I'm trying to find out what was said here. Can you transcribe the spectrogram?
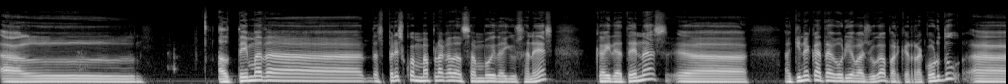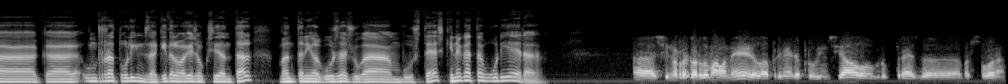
el el tema de... Després, quan va plegar del Sant Boi de Lluçanès, que i d'Atenes, eh, a quina categoria va jugar? Perquè recordo eh, que uns ratolins d'aquí del Vallès Occidental van tenir el gust de jugar amb vostès. Quina categoria era? Uh, si no recordo malament, era la primera provincial, el grup 3 de Barcelona.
